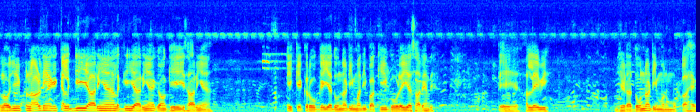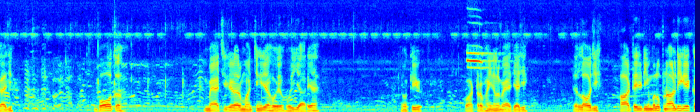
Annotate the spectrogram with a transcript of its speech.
ਲਓ ਜੀ, ਪੈਨਲਟੀਆਂ ਕਿੱਕਾਂ ਲੱਗੀ ਆ ਰਹੀਆਂ, ਲੱਗੀ ਆ ਰਹੀਆਂ ਕਿਉਂਕਿ ਸਾਰੀਆਂ ਇੱਕ ਇੱਕ ਰੋਕ ਗਈ ਆ, ਦੋਨਾਂ ਟੀਮਾਂ ਦੀ, ਬਾਕੀ ਗੋਲੇ ਹੀ ਆ ਸਾਰਿਆਂ ਦੇ। ਤੇ ਹੱਲੇ ਵੀ ਜਿਹੜਾ ਦੋਨਾਂ ਟੀਮਾਂ ਨੂੰ ਮੌਕਾ ਹੈਗਾ ਜੀ, ਬਹੁਤ ਮੈਚ ਜਿਹੜਾ ਰੋਮਾਂਚਿੰਗ ਜਿਹਾ ਹੋਏ ਹੋਈ ਜਾ ਰਿਹਾ ਹੈ। ਕਿਉਂਕਿ ਕੁਆਟਰ ਫਾਈਨਲ ਮੈਚ ਹੈ ਜੀ। ਤੇ ਲਓ ਜੀ ਹਾਰਟੇਜ ਟੀਮ ਵੱਲੋਂ ਪੈਨਾਲਟੀ ਕਿੱਕ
